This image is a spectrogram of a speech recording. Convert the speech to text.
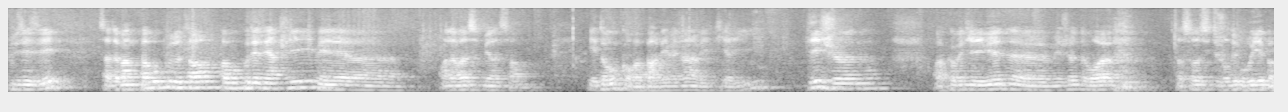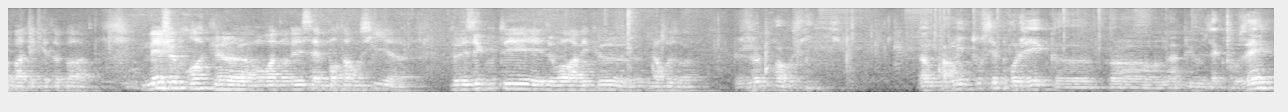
plus aisé. Ça ne demande pas beaucoup de temps, pas beaucoup d'énergie, mais on avance bien ensemble. Et donc, on va parler maintenant avec Thierry des jeunes. Alors, comme dit Livienne, euh, mes jeunes, de toute façon, c'est toujours débrouillé, papa, t'inquiète pas. Mais je crois qu'à un moment donné, c'est important aussi euh, de les écouter et de voir avec eux euh, leurs besoins. Je crois aussi. Donc, parmi tous ces projets qu'on a pu vous exposer,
